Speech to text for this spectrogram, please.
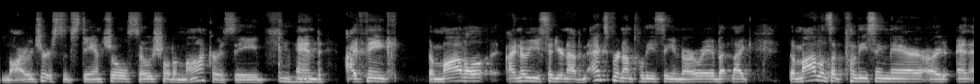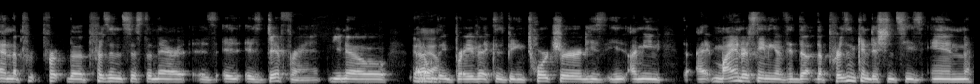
larger, substantial social democracy. Mm-hmm. And I think the model i know you said you're not an expert on policing in norway but like the models of policing there are and, and the pr- the prison system there is is, is different you know yeah, i don't yeah. think breivik is being tortured he's he, i mean I, my understanding of the, the prison conditions he's in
